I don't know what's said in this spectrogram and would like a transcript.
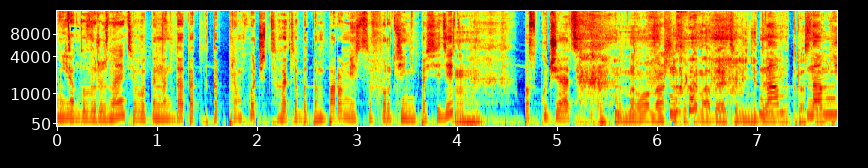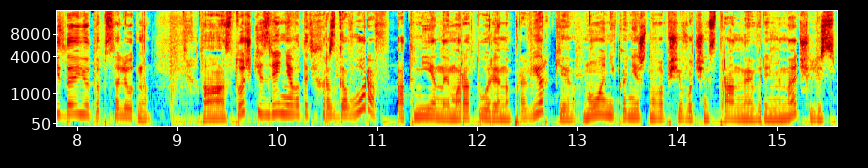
Я говорю, знаете, вот иногда так, так прям хочется хотя бы там пару месяцев в рутине посидеть, Мгм. поскучать. Но наши законодатели не нам, дают нам не расслабиться. дают абсолютно. А, с точки зрения вот этих разговоров, отмены моратория на проверки, ну, они, конечно, вообще в очень странное время начались,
